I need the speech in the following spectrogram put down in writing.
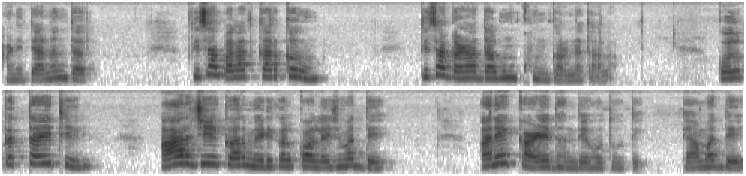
आणि त्यानंतर तिचा बलात्कार करून तिचा गळा दाबून खून करण्यात आला. कोलकाता येथील आर जे कर मेडिकल कॉलेजमध्ये अनेक काळे धंदे होत होते. त्यामध्ये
